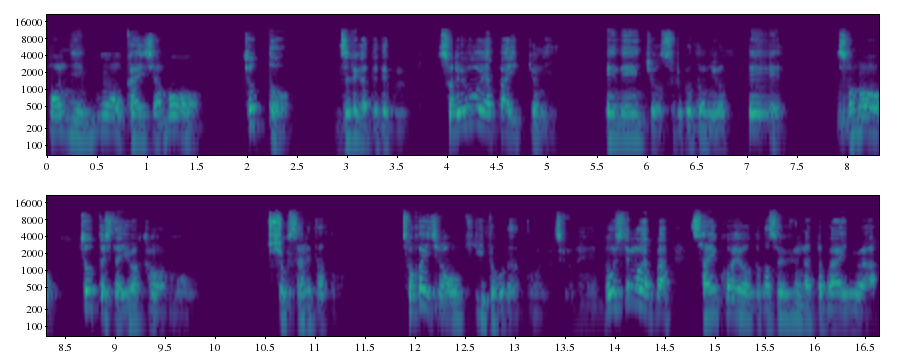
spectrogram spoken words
本人も会社もちょっとズレが出てくる。それをやっぱり一挙に定年延長することによって、そのちょっとした違和感はもう払拭されたと。そこが一番大きいところだと思いますよね。どうしてもやっぱ再雇用とかそういうふうになった場合には、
